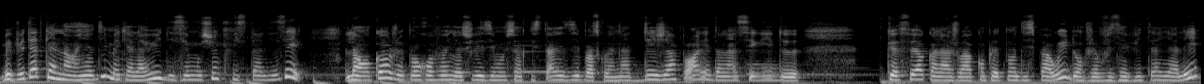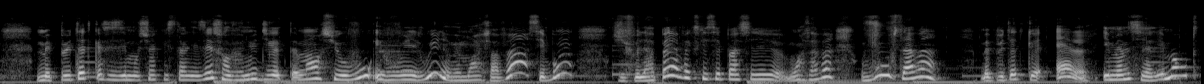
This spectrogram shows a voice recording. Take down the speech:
Mais peut-être qu'elle n'a rien dit, mais qu'elle a eu des émotions cristallisées. Là encore, je ne vais pas revenir sur les émotions cristallisées parce qu'on en a déjà parlé dans la série de que faire quand la joie a complètement disparu Donc je vous invite à y aller. Mais peut-être que ces émotions cristallisées sont venues directement sur vous et vous vous dites oui, mais moi ça va, c'est bon. J'ai fait la paix avec ce qui s'est passé. Moi ça va. Vous, ça va. Mais peut-être que elle, et même si elle est morte,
